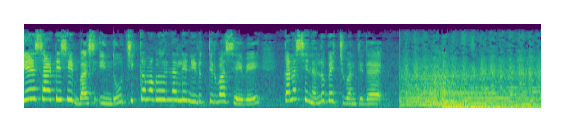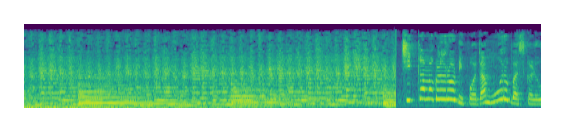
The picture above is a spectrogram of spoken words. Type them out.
ಕೆಎಸ್ಆರ್ಟಿಸಿ ಬಸ್ ಇಂದು ಚಿಕ್ಕಮಗಳೂರಿನಲ್ಲಿ ನೀಡುತ್ತಿರುವ ಸೇವೆ ಕನಸಿನಲ್ಲೂ ಬೆಚ್ಚುವಂತಿದೆ. ಚಿಕ್ಕಮಗಳೂರು ಡಿಪೋದ ಮೂರು ಬಸ್ಗಳು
